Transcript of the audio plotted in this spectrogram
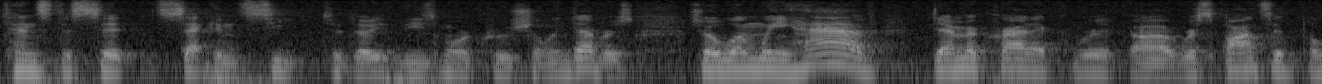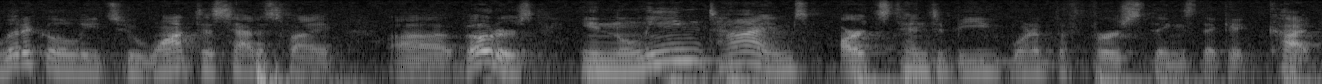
tends to sit second seat to the, these more crucial endeavors. So when we have democratic, re, uh, responsive political elites who want to satisfy uh, voters, in lean times, arts tend to be one of the first things that get cut.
